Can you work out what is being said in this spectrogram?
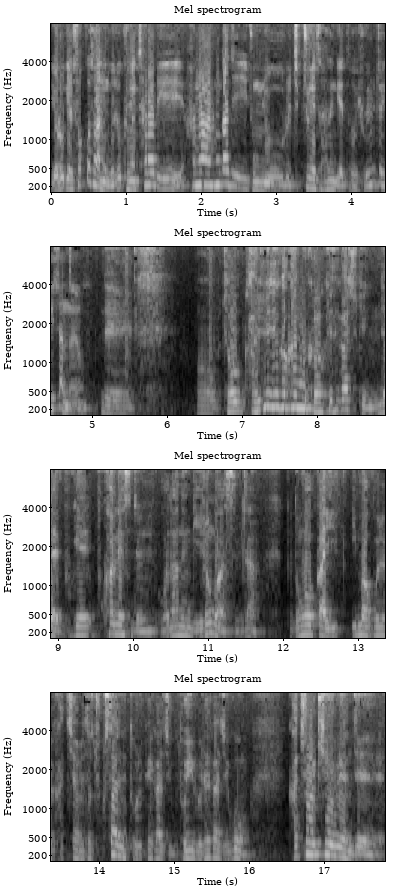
여러 개를 섞어서 하는 거죠? 그냥 차라리 하나, 한 가지 종류를 집중해서 하는 게 더 효율적이지 않나요? 네. 어, 저 단순히 생각하면 그렇게 생각할 수도 있는데 북에 북한에서 이제 원하는 게 이런 것 같습니다. 그 농업과 이- 임업을 같이 하면서 축산에 돌입해가지고 도입을 해가지고 가축을 키우면 이제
